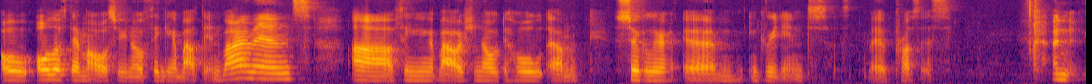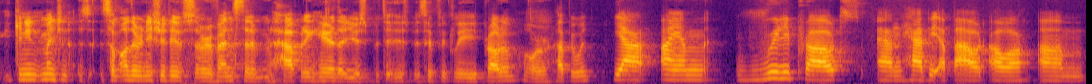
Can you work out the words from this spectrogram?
all, all of them are also you know thinking about the environment, uh, thinking about you know the whole um, circular um, ingredient uh, process. And can you mention some other initiatives or events that have been happening here that you're specifically proud of or happy with? Yeah, I am really proud and happy about our um,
